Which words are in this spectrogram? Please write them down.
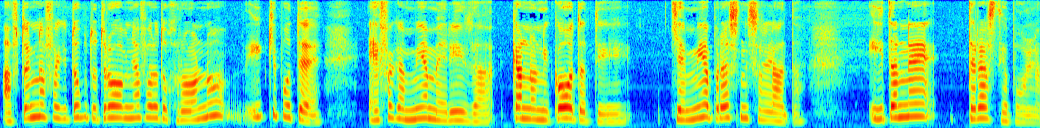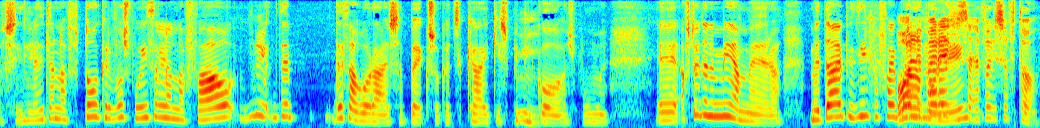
Αυτό είναι ένα φαγητό που το τρώω μια φορά το χρόνο ή και ποτέ. Έφαγα μία μερίδα κανονικότατη και μία πράσινη σαλάτα. Ήτανε τεράστια απόλαυση. Δηλαδή ήταν αυτό ακριβώς που ήθελα να φάω. Δεν δεν θα αγοράσει απ' έξω κατσικάκι σπιτικό, ας πούμε. Ε, αυτό ήταν μία μέρα. Μετά, επειδή είχα φάει πάρα Όλη μέρα πολύ. έχεις, έφαγες αυτό;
